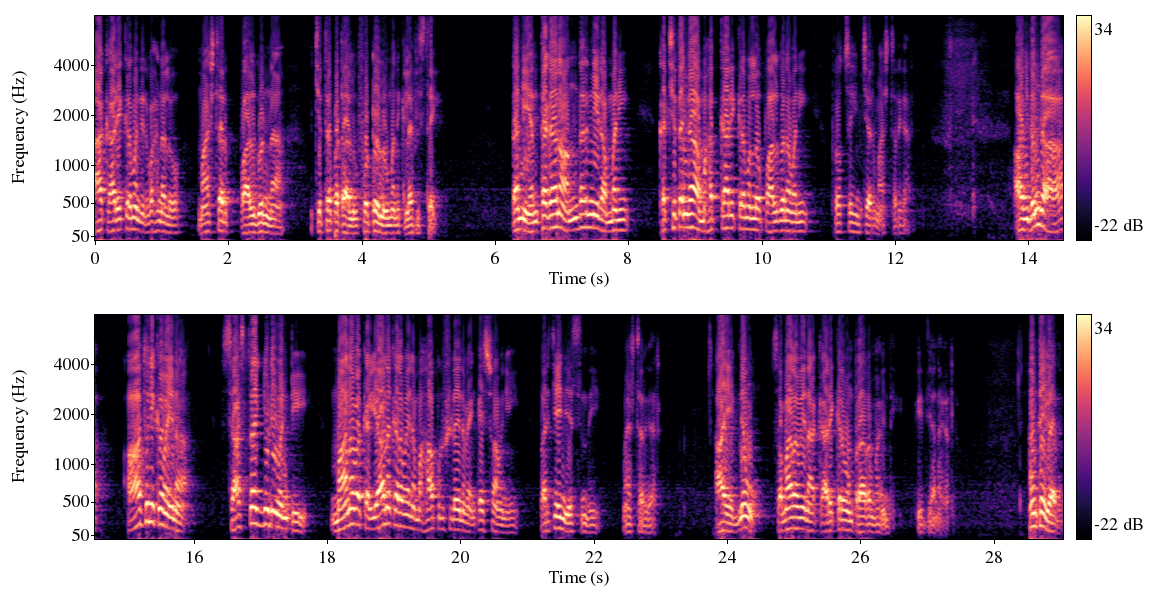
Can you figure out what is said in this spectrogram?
ఆ కార్యక్రమ నిర్వహణలో మాస్టర్ పాల్గొన్న చిత్రపటాలు ఫోటోలు మనకి లభిస్తాయి. దాన్ని ఎంతగానో అందరినీ రమ్మని ఖచ్చితంగా మహత్ కార్యక్రమంలో పాల్గొనమని ప్రోత్సహించారు మాస్టర్ గారు. ఆ విధంగా ఆధునికమైన శాస్త్రజ్ఞుడి వంటి మానవ కళ్యాణకరమైన మహాపురుషుడైన వెంకటస్వామిని పరిచయం చేసింది మాస్టర్ గారు. ఆ యజ్ఞం సమానమైన కార్యక్రమం ప్రారంభమైంది విద్యానగర్లో. అంతేకాదు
